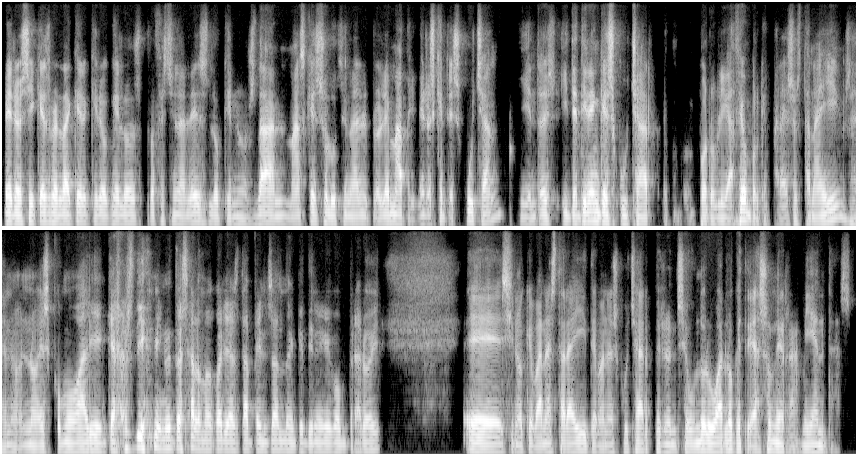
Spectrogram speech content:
Pero sí que es verdad que creo que los profesionales lo que nos dan, más que solucionar el problema, primero es que te escuchan y, entonces, y te tienen que escuchar por obligación, porque para eso están ahí. O sea, no, es como alguien que a los 10 minutos a lo mejor ya está pensando en qué tiene que comprar hoy, eh, sino que van a estar ahí y te van a escuchar. Pero en segundo lugar, lo que te da son herramientas.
